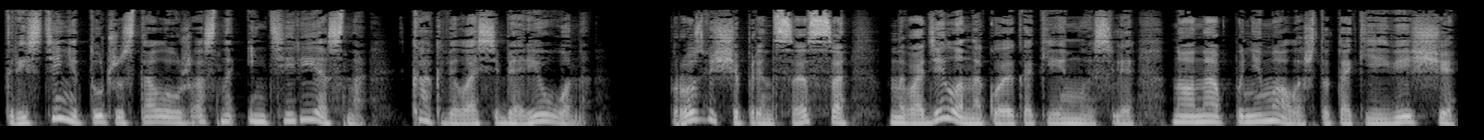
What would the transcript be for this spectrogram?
Кристине тут же стало ужасно интересно, как вела себя Риона. Прозвище «принцесса» наводило на кое-какие мысли, но она понимала, что такие вещи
